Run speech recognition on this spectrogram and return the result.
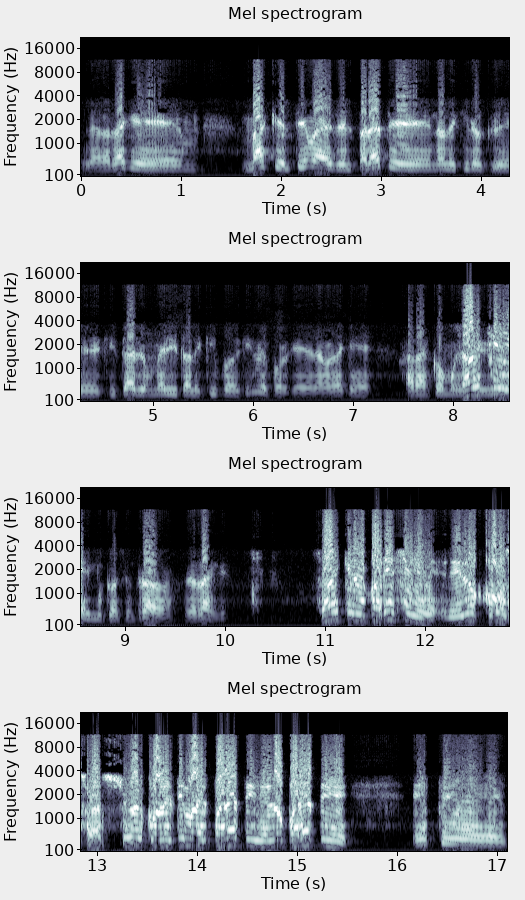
La verdad que mm, más que el tema del parate no le quiero eh, quitar un mérito al equipo de Quilmes porque la verdad que arrancó muy, bien y muy concentrado de arranque. ¿Sabes qué me parece de dos cosas? Solo con el tema del parate y del no parate, este,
